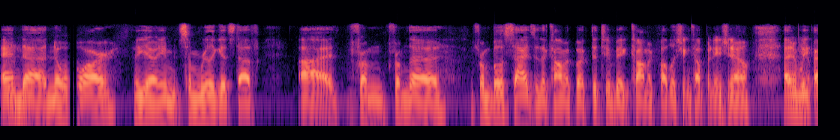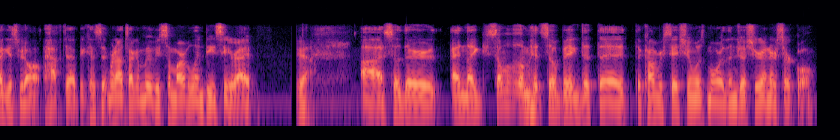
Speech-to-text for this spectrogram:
and uh noir you know some really good stuff uh from from the from both sides of the comic book, the two big comic publishing companies, you know. And we Yep. I guess we don't have to because we're not talking movies, so Marvel and DC, right? Yeah. Uh so they're and like some of them hit so big that the the conversation was more than just your inner circle.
